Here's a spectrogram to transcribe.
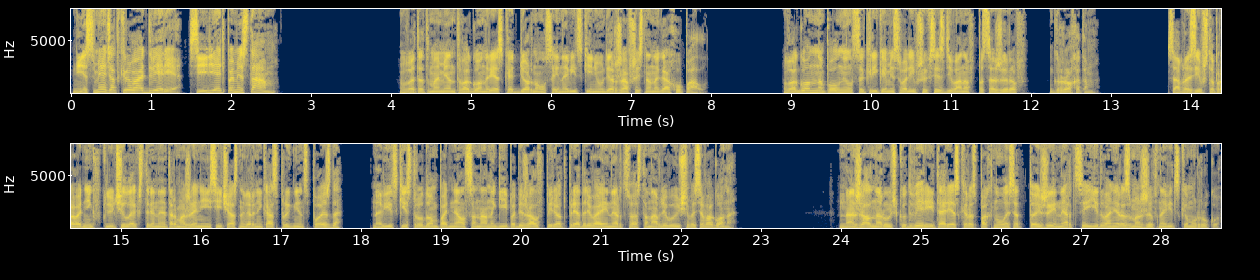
«Не сметь открывать двери! Сидеть по местам!» В этот момент вагон резко дернулся, и Новицкий, не удержавшись на ногах, упал. Вагон наполнился криками свалившихся с диванов пассажиров, грохотом. Сообразив, что проводник включил экстренное торможение и сейчас наверняка спрыгнет с поезда, Новицкий с трудом поднялся на ноги и побежал вперед, преодолевая инерцию останавливающегося вагона. Нажал на ручку двери, и та резко распахнулась от той же инерции, едва не размозжив Новицкому руку.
